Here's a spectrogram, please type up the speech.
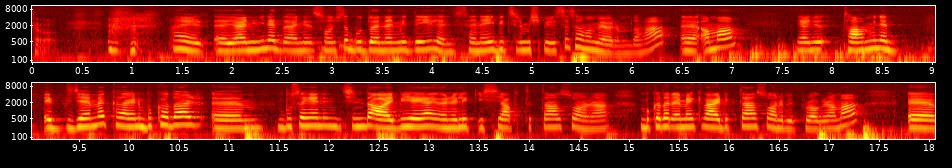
Tamam. Hayır e, yani yine de hani sonuçta bu dönemi değil hani seneyi bitirmiş birisi tanımıyorum daha. E, ama yani tahmin ed- edeceğime kadar yani bu kadar e, bu senenin içinde IBA'ya yönelik iş yaptıktan sonra bu kadar emek verdikten sonra bir programa e,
